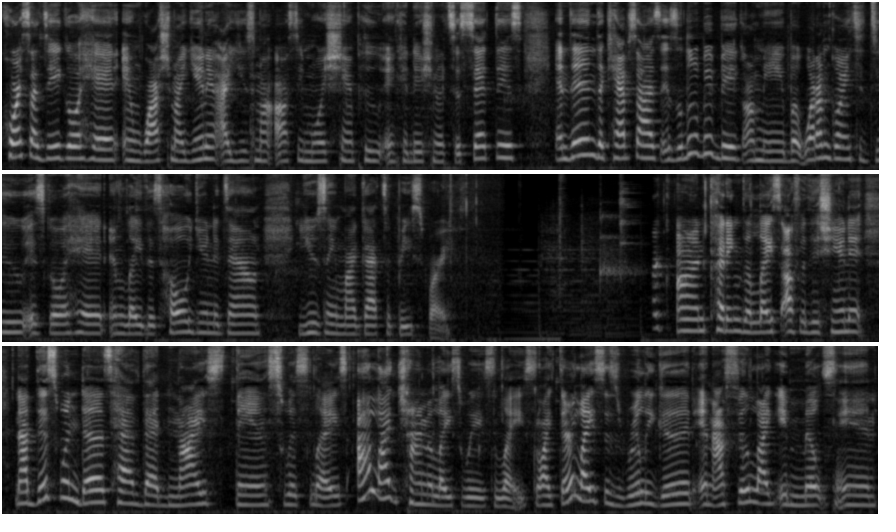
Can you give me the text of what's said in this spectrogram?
course, I did go ahead and wash my unit. I used my Aussie Moist shampoo and conditioner to set this. And then the cap size is a little bit big on me, but what I'm going to do is go ahead and lay this whole unit down using my Got to Be spray on cutting the lace off of this unit. Now this one does have that nice thin Swiss lace. I like China Lace Wigs lace. Like their lace is really good and I feel like it melts in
